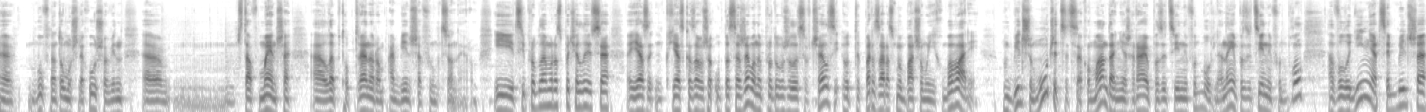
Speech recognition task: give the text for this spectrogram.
е, був на тому шляху, що він е, став менше е, лептоп-тренером, а більше функціонером. І ці проблеми розпочалися. Я, я сказав вже у ПСЖ, вони продовжилися в Челсі, і от тепер зараз ми бачимо їх у Баварії. Більше мучиться ця команда, ніж грає позиційний футбол. Для неї позиційний футбол, а володіння це більше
